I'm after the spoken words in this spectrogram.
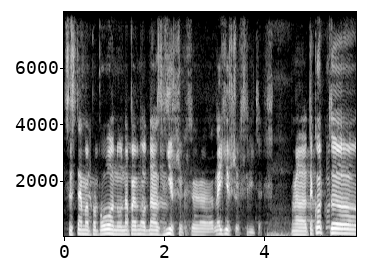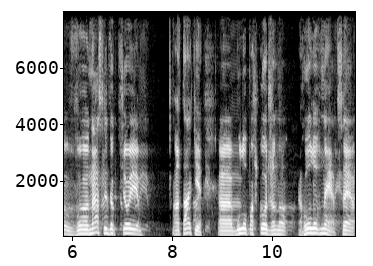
система ППО, ну напевно, одна з гірших, е, найгірших в світі. Е, Так, от е, внаслідок цієї атаки було пошкоджено головне це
